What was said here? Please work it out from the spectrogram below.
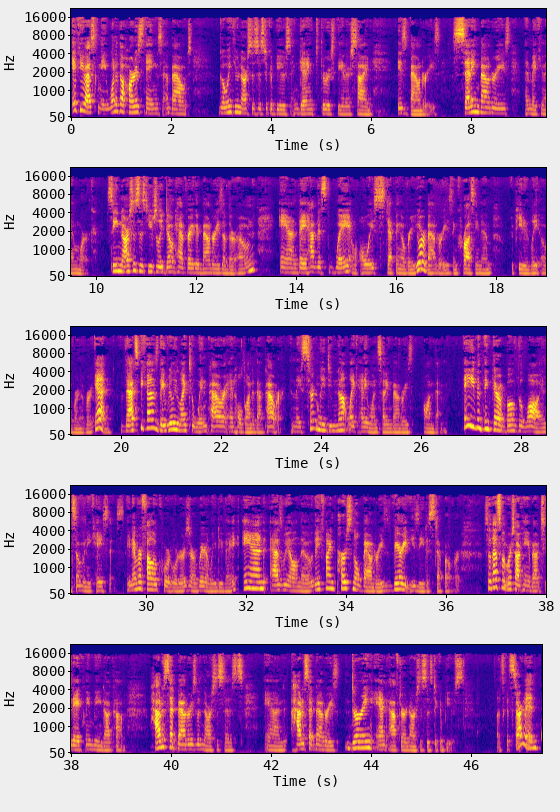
If you ask me, one of the hardest things about going through narcissistic abuse and getting through to the other side is boundaries, setting boundaries and making them work. See, narcissists usually don't have very good boundaries of their own, and they have this way of always stepping over your boundaries and crossing them repeatedly over and over again. That's because they really like to win power and hold on to that power, and they certainly do not like anyone setting boundaries on them. They even think they're above the law in so many cases. They never follow court orders, or rarely do they. And as we all know, they find personal boundaries very easy to step over. So that's what we're talking about today at queenbeeing.com. How to set boundaries with narcissists and how to set boundaries during and after narcissistic abuse. Let's get started.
